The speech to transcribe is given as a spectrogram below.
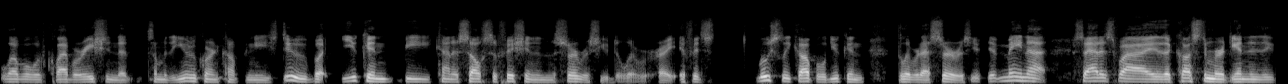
level of collaboration that some of the unicorn companies do, but you can be kind of self sufficient in the service you deliver, right? If it's loosely coupled, you can deliver that service. It may not satisfy the customer at the end of the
